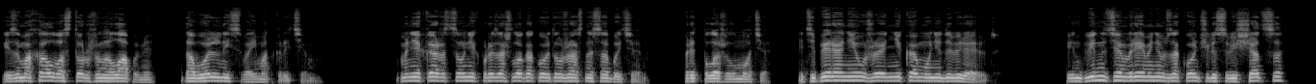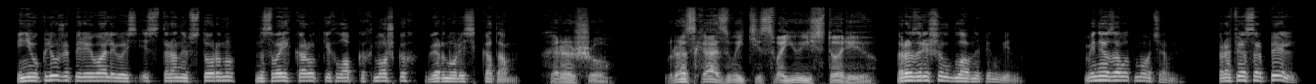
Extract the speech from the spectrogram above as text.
и замахал восторженно лапами, довольный своим открытием. «Мне кажется, у них произошло какое-то ужасное событие», — предположил Мотя, «и теперь они уже никому не доверяют». Пингвины тем временем закончили совещаться и, неуклюже переваливаясь из стороны в сторону, на своих коротких лапках-ножках вернулись к котам. «Хорошо. Рассказывайте свою историю», — разрешил главный пингвин. «Меня зовут Мотя. Профессор Пель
